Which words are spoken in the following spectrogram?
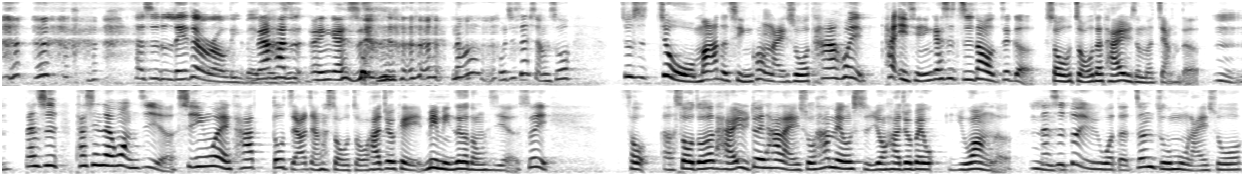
他是 literally 对啊，他是应该是。然后我就在想说，就是就我妈的情况来说，她会，她以前应该是知道这个手肘的台语怎么讲的，嗯，但是她现在忘记了，是因为她都只要讲手肘，她就可以命名这个东西了，所以手呃手肘的台语对她来说，她没有使用，她就被遗忘了。嗯、但是对于我的曾祖母来说，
